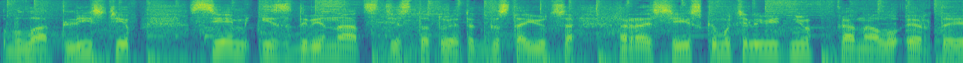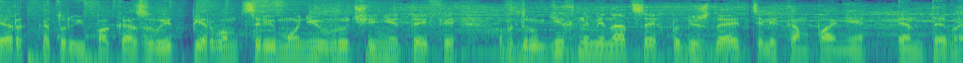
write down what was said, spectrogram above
Влад Листьев. Семь из 12 статуэток достаются российскому телевидению, каналу РТР, который показывает первым церемонию вручения ТЭФИ. В других номинациях побеждает телекомпания НТВ.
